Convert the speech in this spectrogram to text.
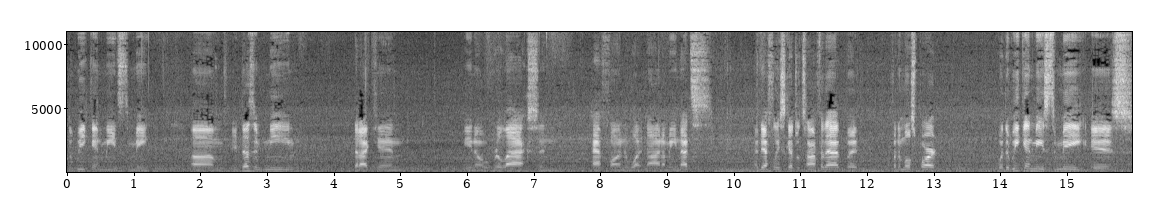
the weekend means to me. Um, it doesn't mean that I can, you know, relax and have fun and whatnot. I mean, that's I definitely schedule time for that, but for the most part, what the weekend means to me is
